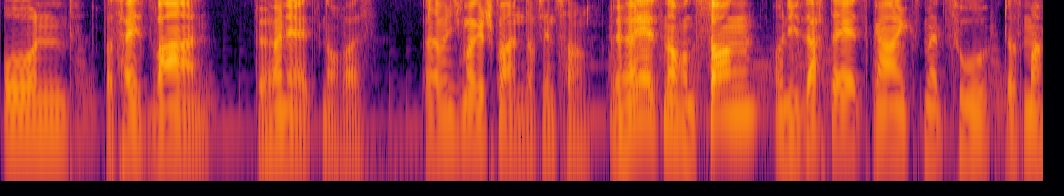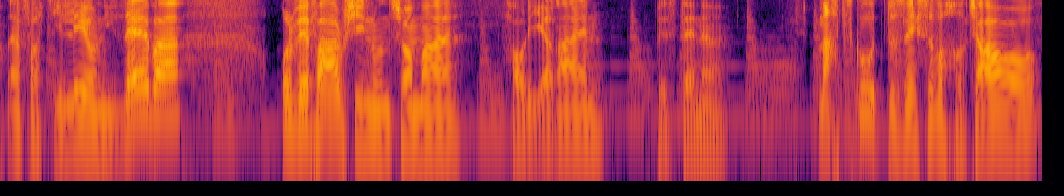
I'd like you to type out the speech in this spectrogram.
und was heißt waren? Wir hören ja jetzt noch was. Da bin ich mal gespannt auf den Song. Wir hören jetzt noch einen Song und ich sag da jetzt gar nichts mehr zu. Das macht einfach die Leonie selber. Und wir verabschieden uns schon mal. Haut ihr rein. Bis denne. Macht's gut, bis nächste Woche. Ciao.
